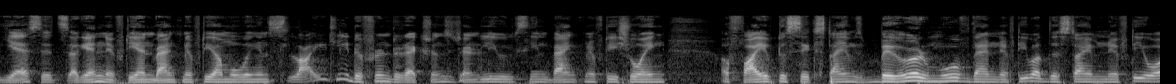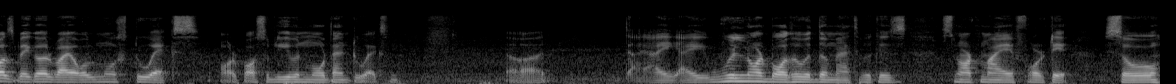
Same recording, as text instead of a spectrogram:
yes, it's again Nifty and Bank Nifty are moving in slightly different directions. Generally, we've seen Bank Nifty showing a 5 to 6 times bigger move than Nifty, but this time Nifty was bigger by almost 2x or possibly even more than 2x. Uh, I, I will not bother with the math because it's not my forte. So,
